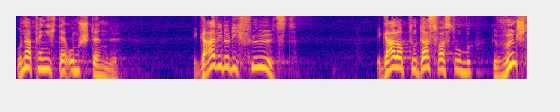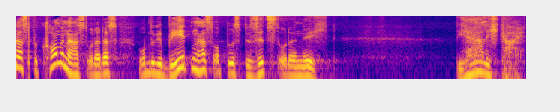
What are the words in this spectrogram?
unabhängig der Umstände. Egal wie du dich fühlst, egal ob du das, was du gewünscht hast, bekommen hast oder das, worum du gebeten hast, ob du es besitzt oder nicht. Die Herrlichkeit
